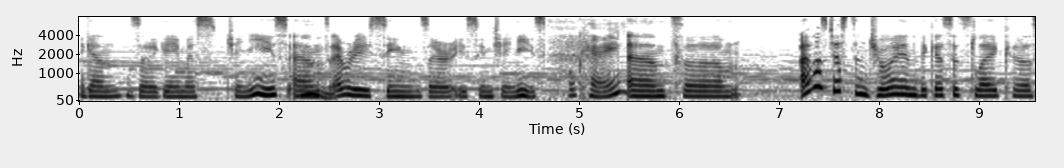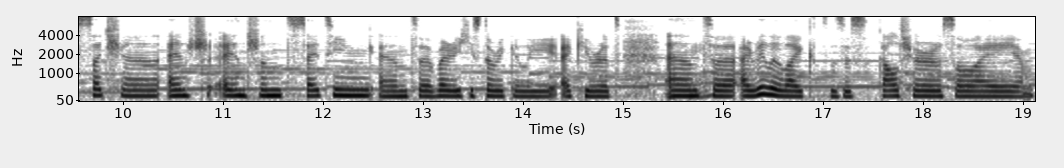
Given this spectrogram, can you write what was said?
again the game is Chinese, and Mm. everything there is in Chinese Okay. and um, I was just enjoying because it's like uh, such an anci- ancient setting and uh, very historically accurate, and Okay. uh, I really liked this culture. So I. Um,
